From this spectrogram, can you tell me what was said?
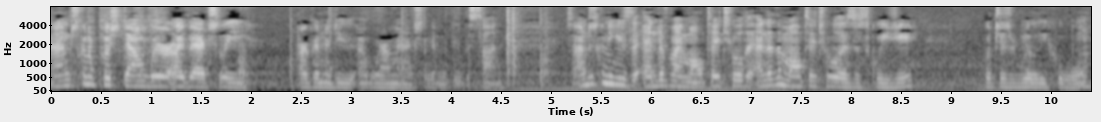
And I'm just going to push down where I've actually are going to do, uh, where I'm actually going to do the sun. So I'm just going to use the end of my multi-tool. The end of the multi-tool is a squeegee, which is really cool.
